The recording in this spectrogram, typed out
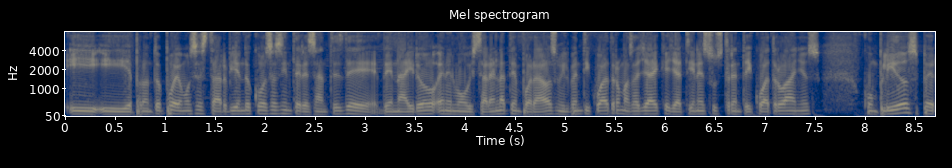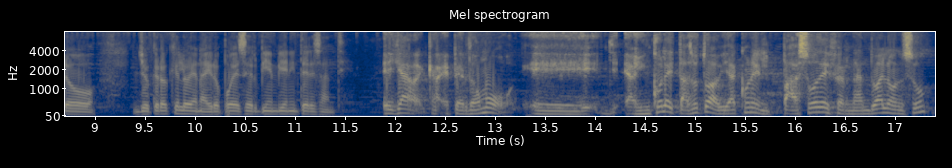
y, y de pronto podemos estar viendo cosas interesantes de, de Nairo en el Movistar en la temporada 2024, más allá de que ya tiene sus 34 años cumplidos, pero yo creo que lo de Nairo puede ser bien, bien interesante. Oiga, ca- Perdomo, eh, hay un coletazo todavía con el paso de Fernando Alonso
